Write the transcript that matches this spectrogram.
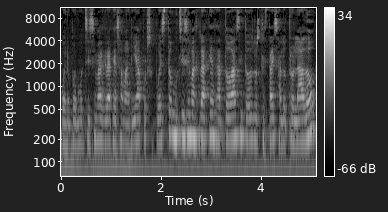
Bueno, pues muchísimas gracias a María, por supuesto. Muchísimas gracias a todas y todos los que estáis al otro lado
